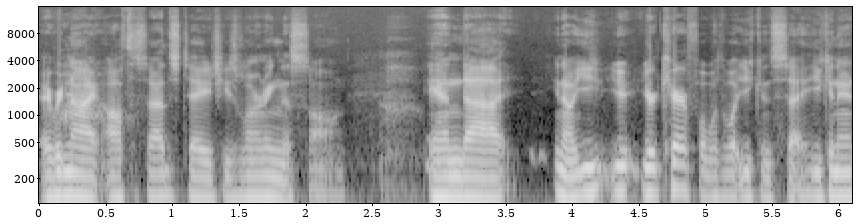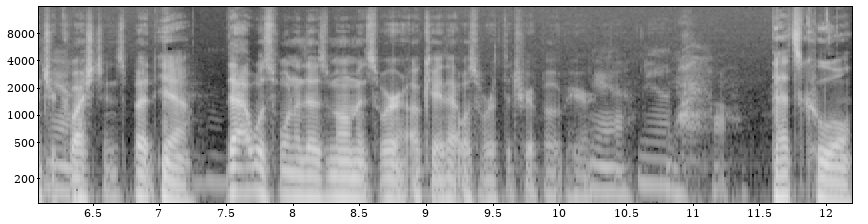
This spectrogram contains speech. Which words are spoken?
every night off the side of the stage. He's learning this song, and uh, you know, you, you- you're careful with what you can say. You can answer Yeah. questions, but Yeah. That was one of those moments where okay, that was worth the trip over here. Yeah. Yeah. Wow. That's cool.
